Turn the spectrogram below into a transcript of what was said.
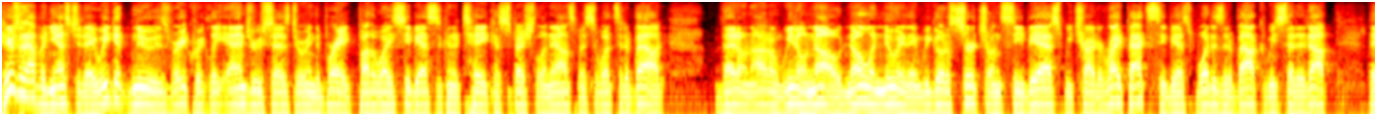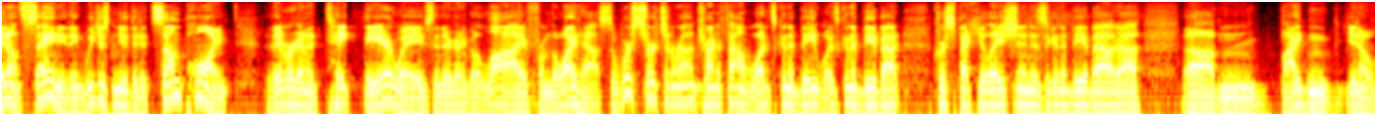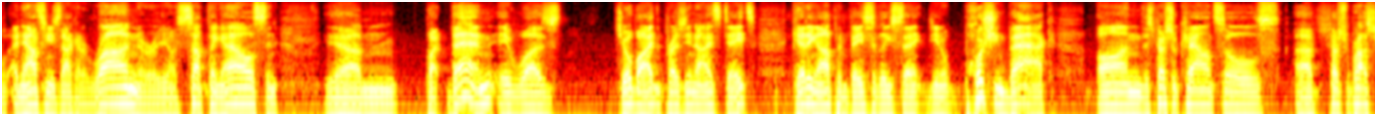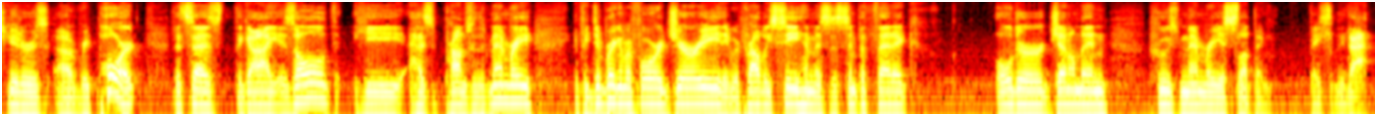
Here's what happened yesterday. We get news very quickly. Andrew says during the break, by the way, CBS is going to take a special announcement. So what's it about? They don't, I don't, we don't know. No one knew anything. We go to search on CBS. We try to write back to CBS. What is it about? Can we set it up? They don't say anything. We just knew that at some point they were going to take the airwaves and they're going to go live from the White House. So we're searching around trying to find what it's going to be, what it's going to be about. Of course, speculation. Is it going to be about, uh, um, Biden, you know, announcing he's not going to run or, you know, something else? And, um, but then it was Joe Biden, the president of the United States, getting up and basically saying, you know, pushing back on the special counsel's, uh, special prosecutor's uh, report that says the guy is old. He has problems with his memory. If he did bring him before a jury, they would probably see him as a sympathetic older gentleman whose memory is slipping. Basically that.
